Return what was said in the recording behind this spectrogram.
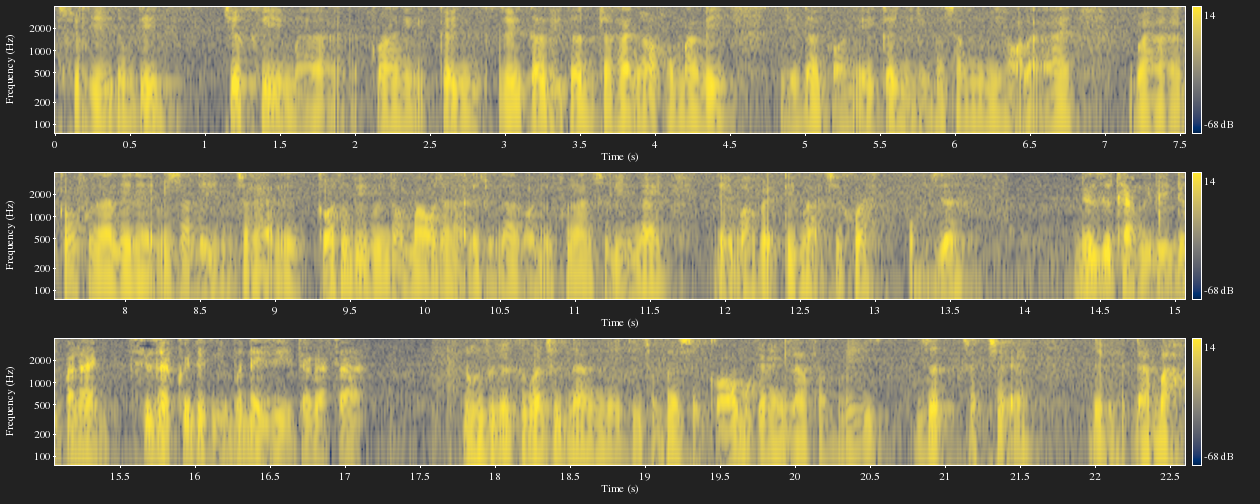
xử lý thông tin trước khi mà qua những kênh giấy tờ tùy thân chẳng hạn như họ không mang đi thì chúng ta có những kênh để chúng ta xác minh họ là ai và có phương án liên hệ với gia đình chẳng hạn. Như có thông tin về nhóm máu chẳng hạn thì chúng ta có những phương án xử lý ngay để bảo vệ tính mạng sức khỏe của người dân. Nếu dự thảo nghị định được ban hành sẽ giải quyết được những vấn đề gì đang đặt ra? đối với các cơ quan chức năng ấy, thì chúng ta sẽ có một cái hành lang pháp lý rất chặt chẽ để đảm bảo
